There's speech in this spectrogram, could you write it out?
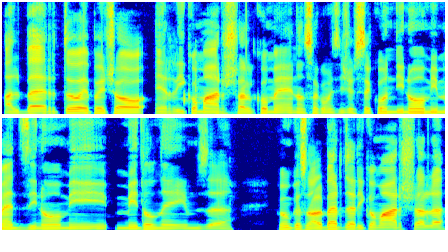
Alberto e poi ho Enrico Marshall come, non so come si dice, secondi nomi, mezzi nomi, middle names. Comunque sono Alberto Enrico Marshall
